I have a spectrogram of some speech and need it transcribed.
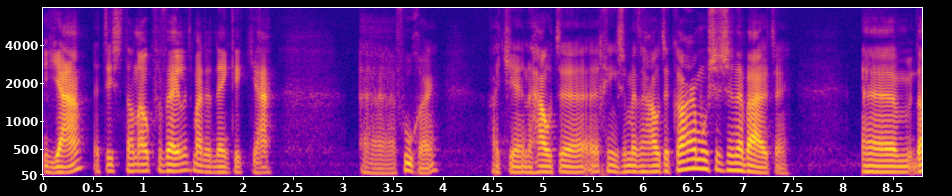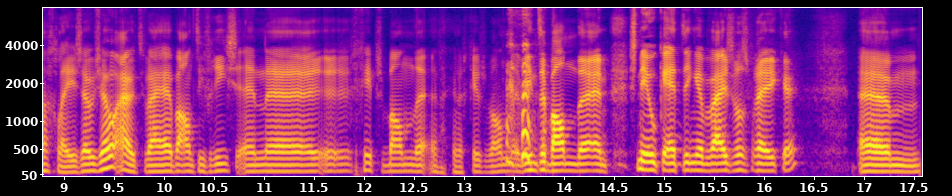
Ja, het is dan ook vervelend, maar dan denk ik, ja, eh, vroeger had je een houten, eh, gingen ze met een houten kar, moesten ze naar buiten. Ehm, dan gleed je sowieso uit. Wij hebben antivries en gipsbanden, gipsbanden, winterbanden en sneeuwkettingen, bij wijze van spreken. Ehm,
